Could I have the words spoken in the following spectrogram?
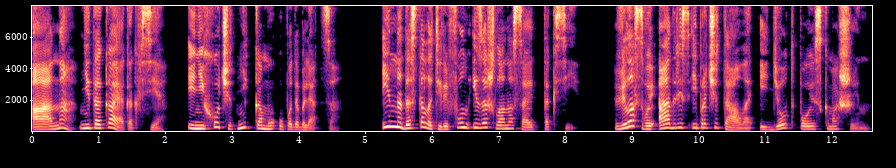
А она не такая, как все, и не хочет никому уподобляться. Инна достала телефон и зашла на сайт такси. Ввела свой адрес и прочитала «Идет поиск машин».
